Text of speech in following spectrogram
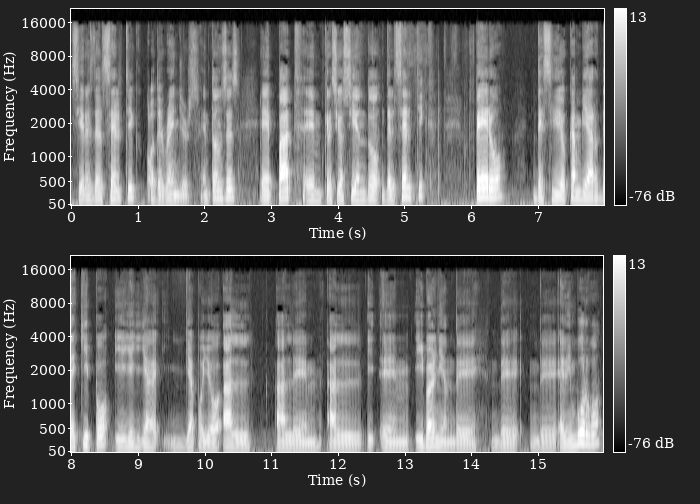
si eres del Celtic o de Rangers. Entonces, eh, Pat em, creció siendo del Celtic, pero decidió cambiar de equipo y, y apoyó al, al, em, al em, de, de, de, Edimburgo,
